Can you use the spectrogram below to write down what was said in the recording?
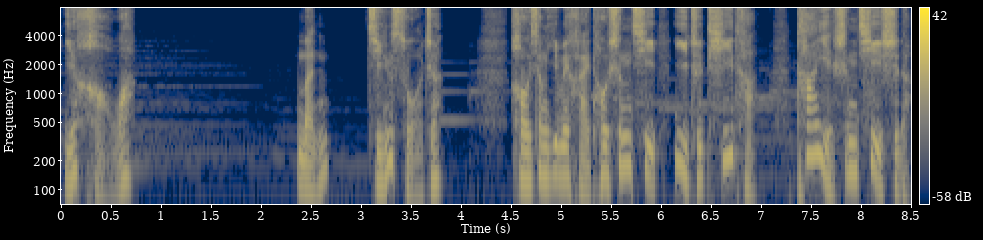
也好啊。门紧锁着，好像因为海涛生气一直踢他，他也生气似的。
